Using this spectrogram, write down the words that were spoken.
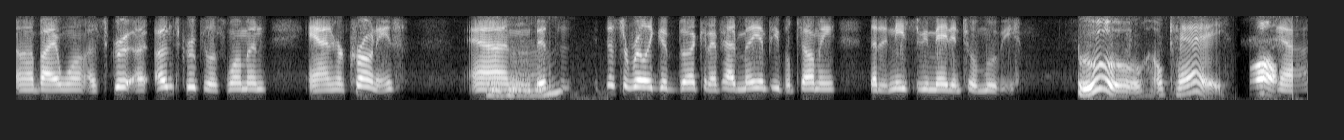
uh, by a, a, scru- a unscrupulous woman and her cronies. And Mhm. it's it's just a really good book, and I've had a million people tell me that it needs to be made into a movie. Ooh, okay. Oh. Yeah.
